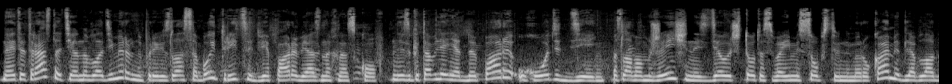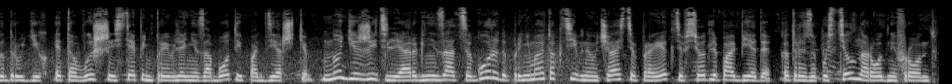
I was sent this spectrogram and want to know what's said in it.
На этот раз Татьяна Владимировна привезла с собой 32 пары вязаных носков. На изготовление одной пары уходит день. По словам женщины, сделать что-то своими собственными руками для блага других – это высшая степень проявления заботы и поддержки. Многие жители и организации города принимают активное участие в проекте «Все для победы», который запустил Народный фронт.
